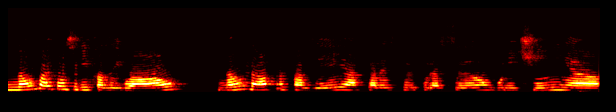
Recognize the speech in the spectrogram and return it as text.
não vai conseguir fazer igual, não dá para fazer aquela estruturação bonitinha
